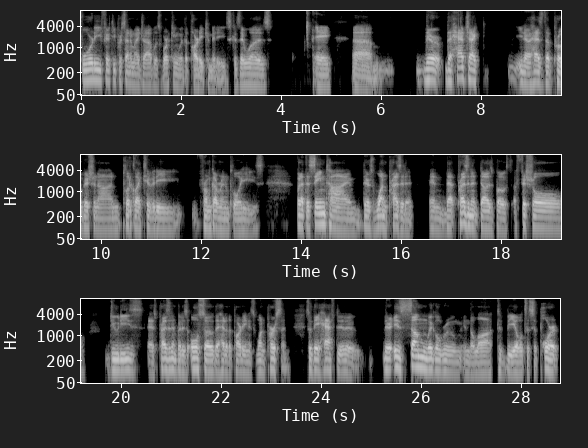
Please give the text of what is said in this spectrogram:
40, 50% of my job was working with the party committees because there was a, um, there, the Hatch Act, you know, has the prohibition on political activity from government employees. But at the same time, there's one president and that president does both official duties as president, but is also the head of the party and it's one person. So they have to, there is some wiggle room in the law to be able to support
